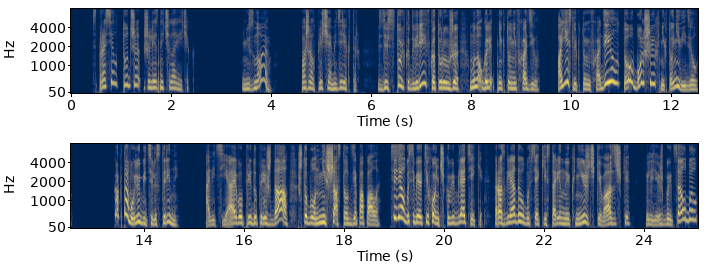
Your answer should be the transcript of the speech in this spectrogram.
— спросил тут же железный человечек. «Не знаю», — пожал плечами директор. «Здесь столько дверей, в которые уже много лет никто не входил. А если кто и входил, то больше их никто не видел. Как того любителя старины. А ведь я его предупреждал, чтобы он не шастал где попало. Сидел бы себе тихонечко в библиотеке, разглядывал бы всякие старинные книжечки, вазочки. Глядишь бы и цел был.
